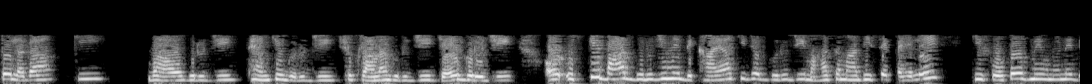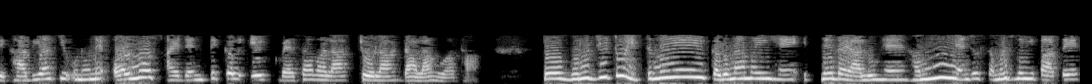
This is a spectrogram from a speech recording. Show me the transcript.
तो लगा कि wow Guruji thank you Guruji, शुक्राना गुरुजी, जय गुरुजी। और उसके बाद गुरुजी ने दिखाया कि जब गुरुजी महासमाधि से पहले की फ़ोटोज़ में उन्होंने दिखा दिया कि उन्होंने ऑलमोस्ट आइडेंटिकल एक वैसा वाला चोला डाला हुआ था। तो गुरु जी तो इतने करुणामयी हैं, इतने दयालु हैं, हम ही हैं जो समझ नहीं पाते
